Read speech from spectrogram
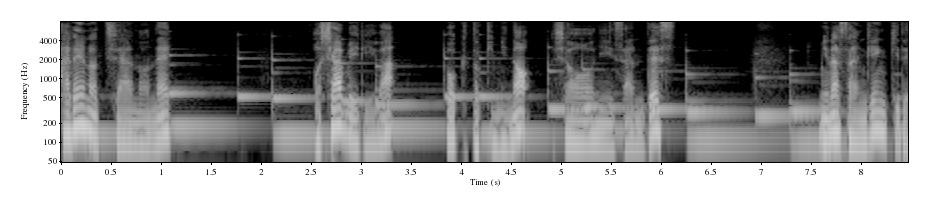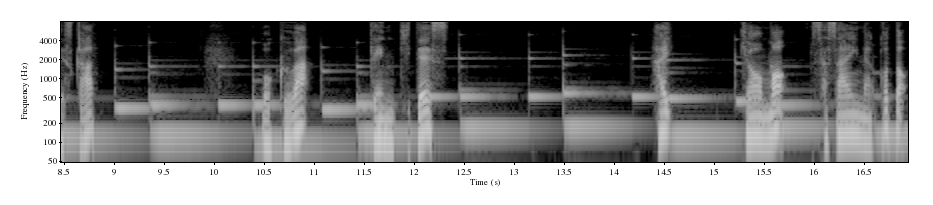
晴れのちあのね。おしゃべりは僕と君の小兄さんです。皆さん元気ですか？僕は元気です。はい、今日も些細なこと、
